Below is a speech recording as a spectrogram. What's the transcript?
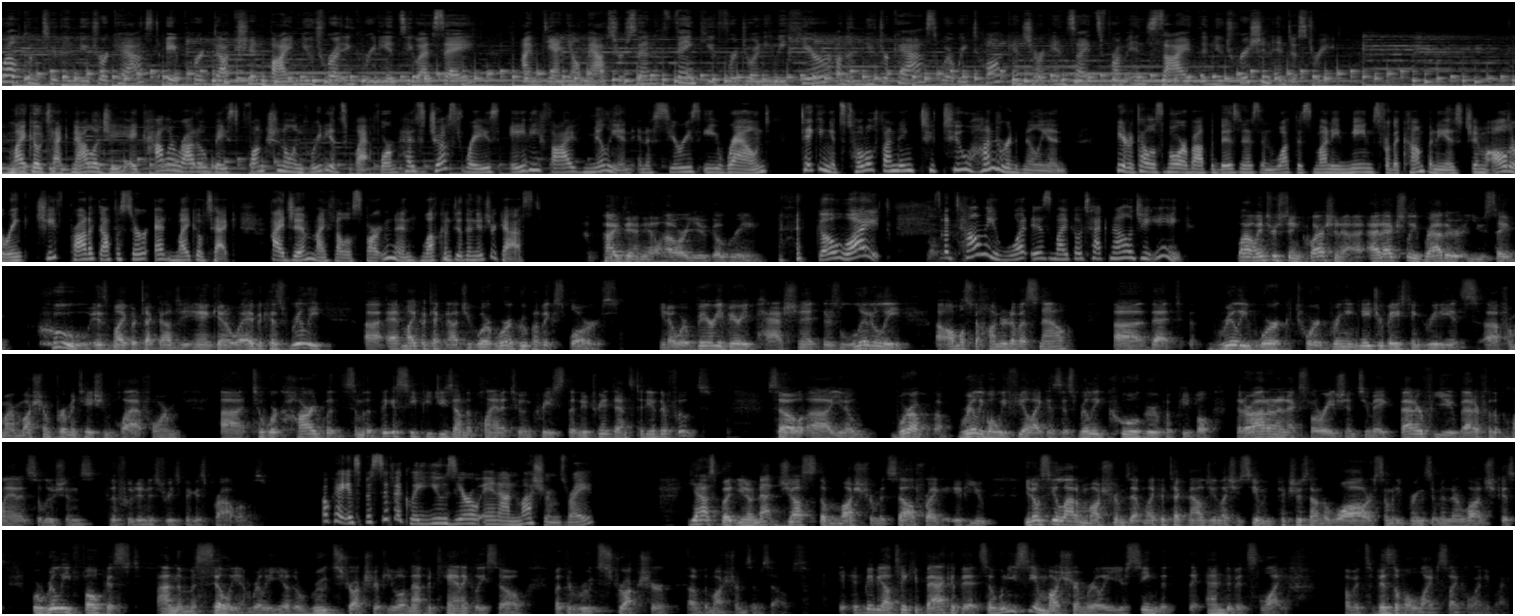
Welcome to the NutraCast, a production by Nutra Ingredients USA. I'm Danielle Masterson. Thank you for joining me here on the NutraCast, where we talk and share insights from inside the nutrition industry. Mycotechnology, a Colorado-based functional ingredients platform, has just raised 85 million in a Series E round, taking its total funding to 200 million. Here to tell us more about the business and what this money means for the company is Jim Alderink, Chief Product Officer at Mycotech. Hi, Jim, my fellow Spartan, and welcome to the NutraCast. Hi, Danielle. How are you? Go green. Go white. So tell me, what is Mycotechnology Inc.? Wow, interesting question. I'd actually rather you say who is Mycotechnology Inc. in a way, because really uh, at Mycotechnology, we're, we're a group of explorers. You know, we're very, very passionate. There's literally uh, almost 100 of us now uh, that really work toward bringing nature-based ingredients uh, from our mushroom fermentation platform uh, to work hard with some of the biggest CPGs on the planet to increase the nutrient density of their foods. So, uh, you know, we're a, a really what we feel like is this really cool group of people that are out on an exploration to make better for you, better for the planet solutions, the food industry's biggest problems. Okay, and specifically, you zero in on mushrooms, right? Yes, but you know, not just the mushroom itself, right? If you you don't see a lot of mushrooms at Mycotechnology unless you see them in pictures on the wall or somebody brings them in their lunch because we're really focused on the mycelium, really, you know, the root structure, if you will, not botanically so, but the root structure of the mushrooms themselves. It, maybe I'll take you back a bit. So when you see a mushroom, really, you're seeing the, the end of its life, of its visible life cycle anyway.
